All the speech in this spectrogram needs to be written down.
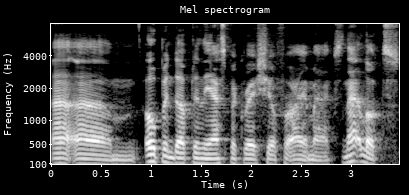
uh, um, opened up in the aspect ratio for IMAX, and that looked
